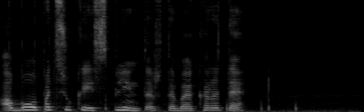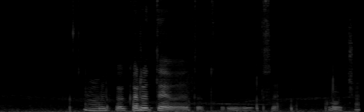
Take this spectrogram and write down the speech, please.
Або пацюки, сплінтер тебе карате. Карате, этот, е, все. Коротше.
